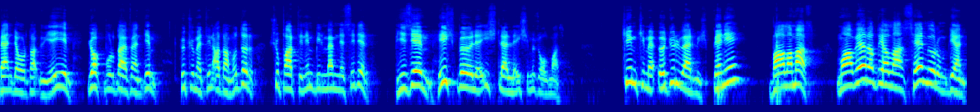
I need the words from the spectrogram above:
ben de orada üyeyim. Yok burada efendim hükümetin adamıdır. Şu partinin bilmem nesidir. Bizim hiç böyle işlerle işimiz olmaz. Kim kime ödül vermiş beni bağlamaz. Muaviye radıyallahu anh sevmiyorum diyen,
